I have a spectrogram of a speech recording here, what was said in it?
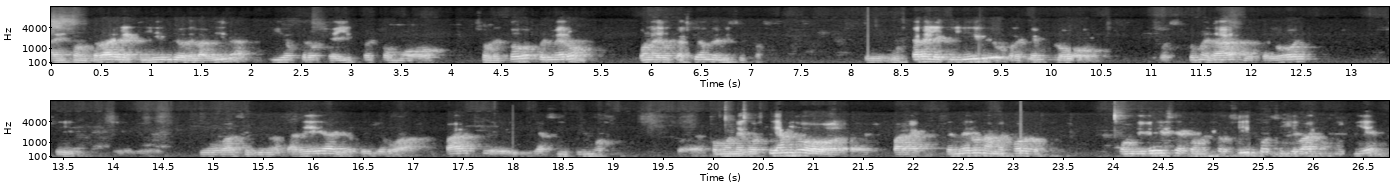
a encontrar el equilibrio de la vida y yo creo que ahí fue como, sobre todo primero, con la educación de mis hijos. Buscar el equilibrio, por ejemplo, pues tú me das, yo te doy, ¿sí? Eh, tú haces bien la tarea, yo te llevo al parque y así fuimos eh, como negociando para tener una mejor convivencia con nuestros hijos y llevarnos muy bien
